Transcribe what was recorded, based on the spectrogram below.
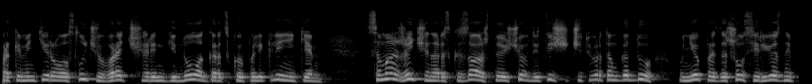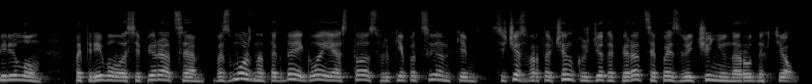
прокомментировал случай врач-рентгенолог городской поликлиники. Сама женщина рассказала, что еще в 2004 году у нее произошел серьезный перелом, потребовалась операция. Возможно, тогда игла и осталась в руке пациентки. Сейчас вартовчанку ждет операция по извлечению народных тел.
